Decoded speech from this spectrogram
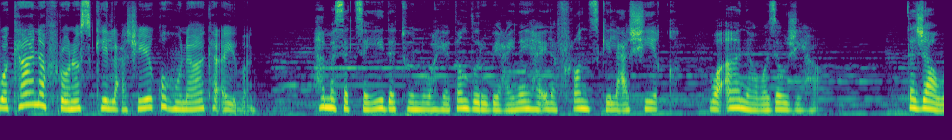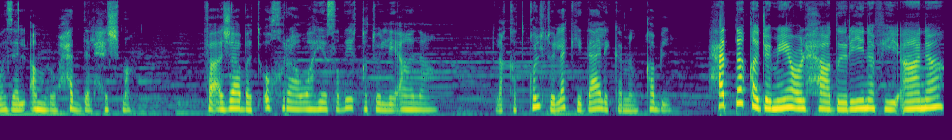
وكان فرونسكي العشيق هناك أيضا. همست سيدة وهي تنظر بعينيها إلى فرونسكي العشيق وآنا وزوجها. تجاوز الأمر حد الحشمة. فأجابت أخرى وهي صديقة لآنا لقد قلت لك ذلك من قبل. حدق جميع الحاضرين في آنا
